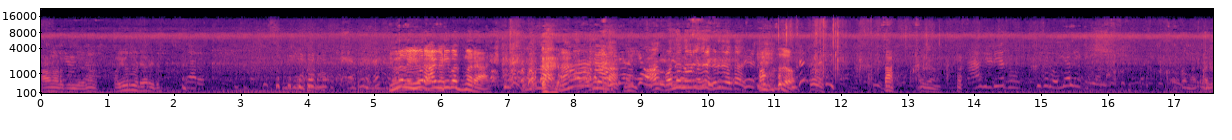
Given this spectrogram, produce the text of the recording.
ಹಾವು ನೋಡಕ್ಕೆ ಬಂದಿರಿ ನೋಡಿ. ಇವ್ರು ನೋಡಿ ಯಾರು ಇದು? ಇವರಲ್ಲಿ ಇವ್ರು ಆಗ ಹಿಡಿಬೋದು ಮರ ಬಂದೆ ನೋಡಿ ಇದ್ರೆ ಹಿಡಿದ್ರಿ ಅಂತ ಹೌದು. ಇರಲಿ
